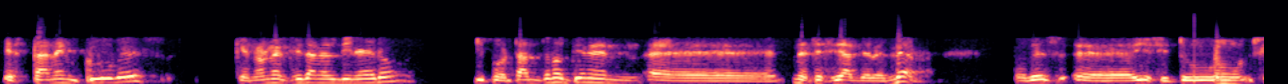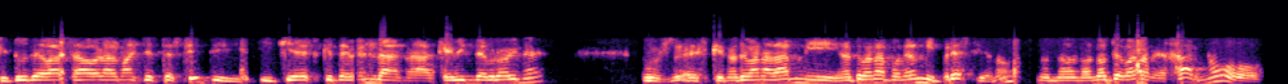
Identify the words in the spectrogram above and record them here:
están en clubes que no necesitan el dinero y por tanto no tienen eh, necesidad de vender. Entonces, eh, oye, si tú, si tú te vas ahora al Manchester City y quieres que te vendan a Kevin De Bruyne, pues es que no te van a dar ni, no te van a poner ni precio, ¿no? No, no, no te van a dejar, ¿no?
